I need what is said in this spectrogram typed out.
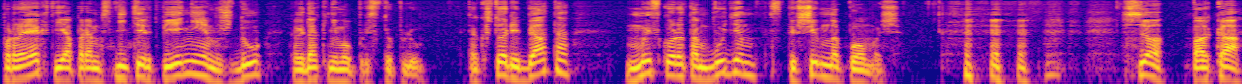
проект. Я прям с нетерпением жду, когда к нему приступлю. Так что, ребята, мы скоро там будем, спешим на помощь. Все, пока.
